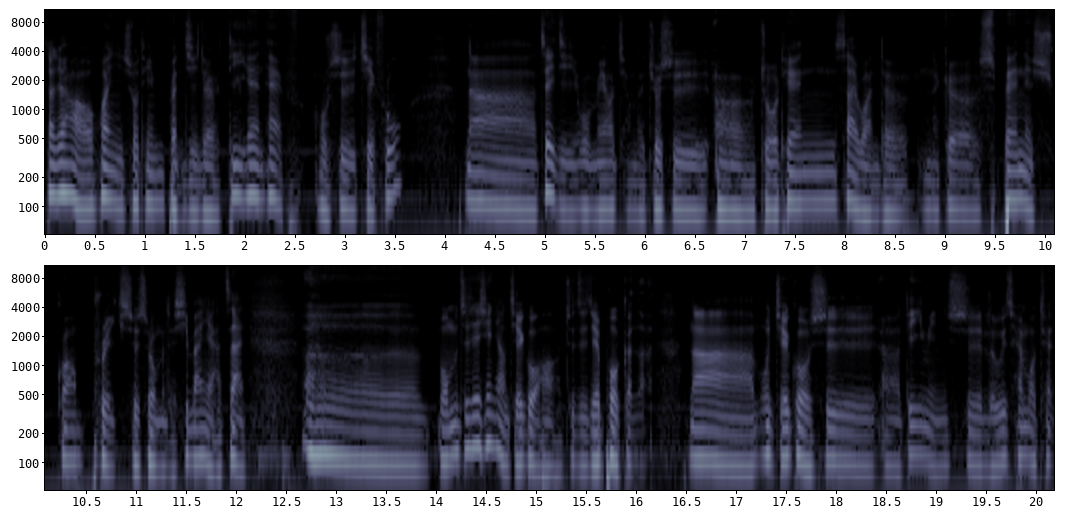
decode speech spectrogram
大家好，欢迎收听本集的 DNF，我是杰夫。那这集我们要讲的就是呃，昨天赛完的那个 Spanish Grand Prix，就是我们的西班牙站。呃，我们直接先讲结果哈，就直接破梗了。那我结果是呃，第一名是 Lewis Hamilton，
